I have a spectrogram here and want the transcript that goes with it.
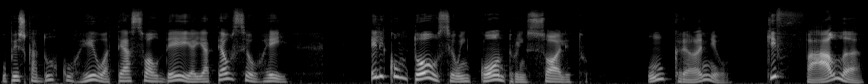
o pescador correu até a sua aldeia e até o seu rei. Ele contou o seu encontro insólito. Um crânio? Que fala?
